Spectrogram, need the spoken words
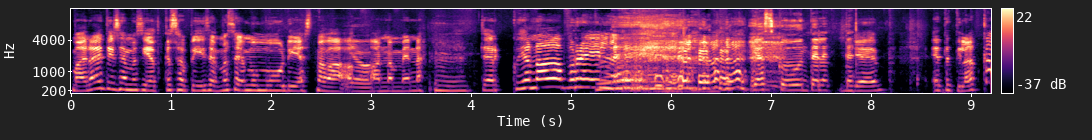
mä aina etin semmosia, jotka sopii semmoiseen mun moodiin ja sitten mä vaan Joo. annan mennä. Mm. Terkkuja naapureille! Jos kuuntelette. Jep. Että tilatkaa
